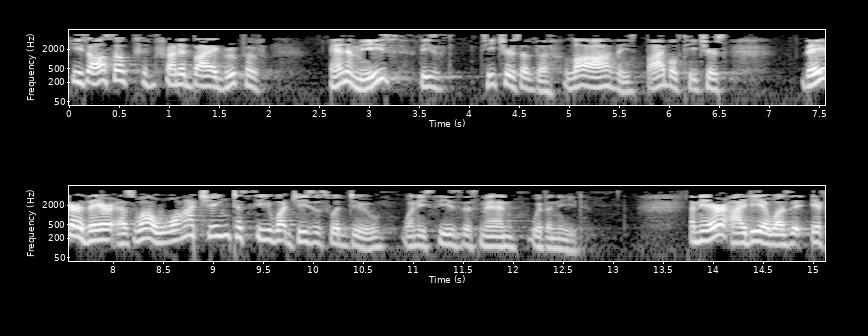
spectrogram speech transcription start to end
he's also confronted by a group of enemies, these teachers of the law, these Bible teachers. They are there as well, watching to see what Jesus would do when he sees this man with a need. And their idea was that if,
